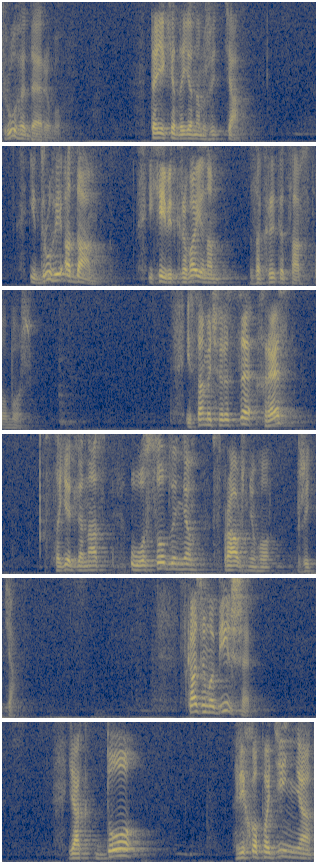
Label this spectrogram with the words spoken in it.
Друге дерево те, яке дає нам життя. І другий Адам, який відкриває нам закрите Царство Боже. І саме через це хрест стає для нас уособленням справжнього життя. Скажемо більше, як до гріхопадіння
